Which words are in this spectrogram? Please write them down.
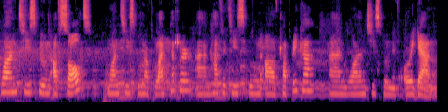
One teaspoon of salt, one teaspoon of black pepper, and half a teaspoon of paprika, and one teaspoon of oregano.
